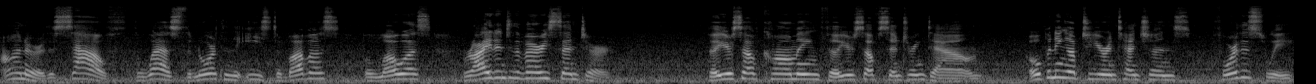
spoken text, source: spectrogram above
honor the south, the west, the north, and the east, above us, below us, right into the very center. Feel yourself calming, feel yourself centering down, opening up to your intentions for this week,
